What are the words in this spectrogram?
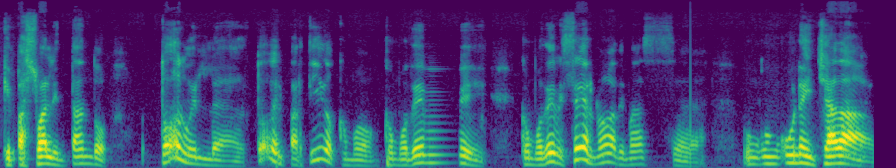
que pasó alentando todo el, ah, todo el partido como, como debe como debe ser, ¿no? Además, ah, una hinchada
